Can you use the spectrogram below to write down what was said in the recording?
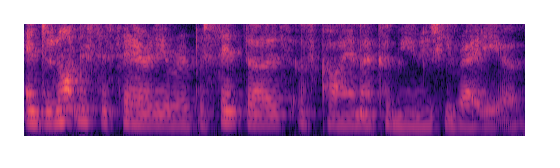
and do not necessarily represent those of Kiama Community Radio.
